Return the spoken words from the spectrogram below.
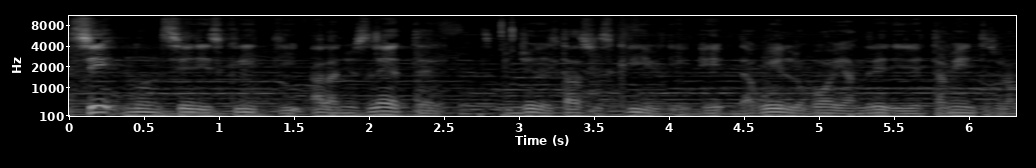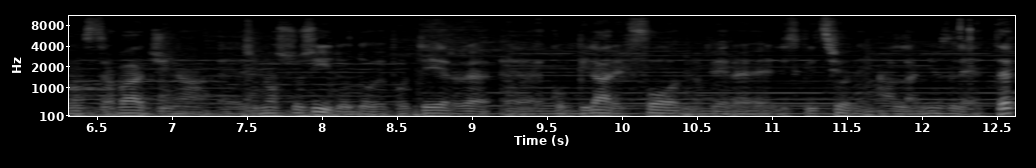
Se non siete iscritti alla newsletter, spingete il tasto iscriviti e da quello poi andrete direttamente sulla nostra pagina, eh, sul nostro sito dove poter eh, compilare il form per l'iscrizione alla newsletter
